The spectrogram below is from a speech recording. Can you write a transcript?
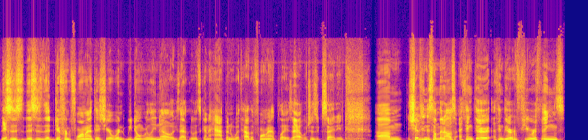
This is this is the different format this year where we don't really know exactly what's going to happen with how the format plays out, which is exciting. Um, shifting to something else, I think there I think there are fewer things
